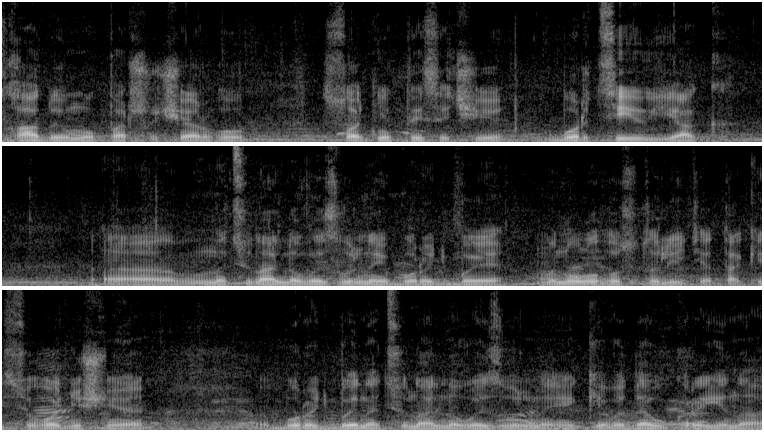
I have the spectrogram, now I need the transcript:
згадуємо в першу чергу сотні тисячі борців, як е, національно-визвольної боротьби минулого століття, так і сьогоднішньої боротьби національно-визвольної, яке веде Україна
